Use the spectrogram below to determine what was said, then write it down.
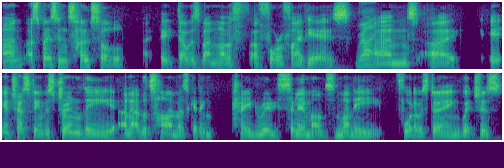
Um, I suppose in total, it, that was about another uh, four or five years. Right. And uh, it, interesting, it was during the, and at the time I was getting paid really silly amounts of money for what I was doing, which was,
